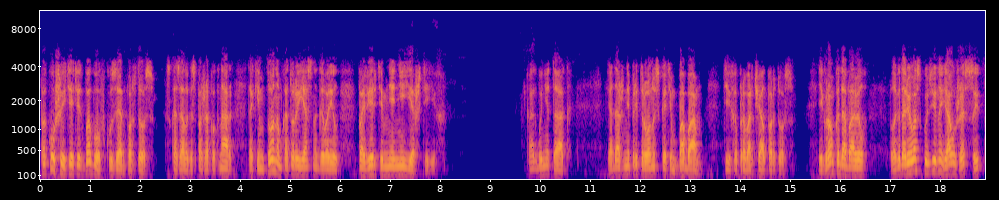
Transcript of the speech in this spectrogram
«Покушайте этих бобов, кузен Портос. — сказала госпожа Кокнар таким тоном, который ясно говорил, — «поверьте мне, не ешьте их». «Как бы не так. Я даже не притронусь к этим бабам», — тихо проворчал Портос. И громко добавил, «Благодарю вас, кузина, я уже сыт».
